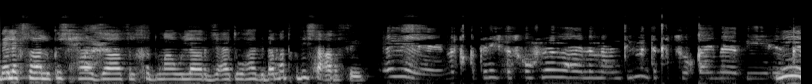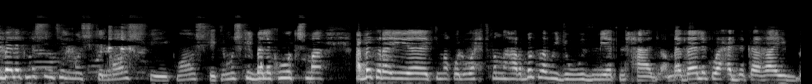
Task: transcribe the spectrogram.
بالك صرالو كاش حاجة في الخدمة ولا رجعت وهكذا؟ ما تقدريش تعرفي. إيه ما تقدريش تكون أنا أنا ما عندي من داك السوق قايمه بيه ليه بالك؟ ماشي انت المشكل ماهوش فيك ماهوش فيك. المشكل بالك هو كش ما عباك راهي كيما نقول واحد في النهار بك راه يجوز مية حاجة. ما بالك واحد هكا غايب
